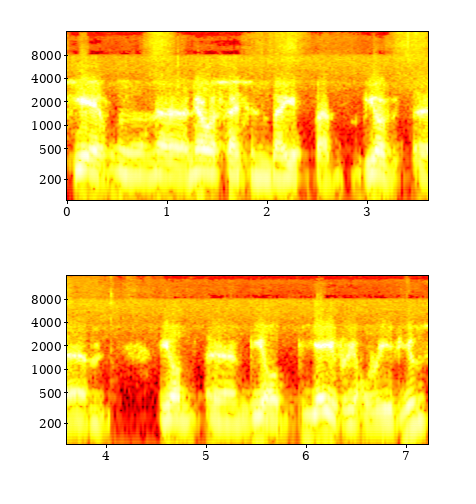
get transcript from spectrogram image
que é um na Neuroscience and Bio, Bio, Bio, Behavioral Reviews,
